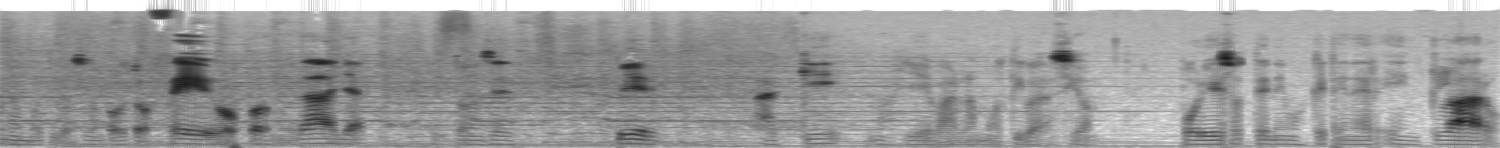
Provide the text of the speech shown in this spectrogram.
una motivación por trofeo, por medalla. Entonces, ver a qué nos lleva la motivación. Por eso tenemos que tener en claro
